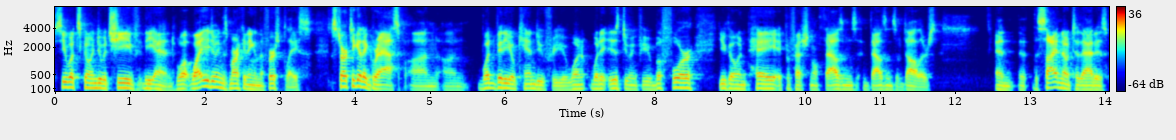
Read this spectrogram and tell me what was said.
see what's going to achieve the end what, why are you doing this marketing in the first place start to get a grasp on on what video can do for you what, what it is doing for you before you go and pay a professional thousands and thousands of dollars and the, the side note to that is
